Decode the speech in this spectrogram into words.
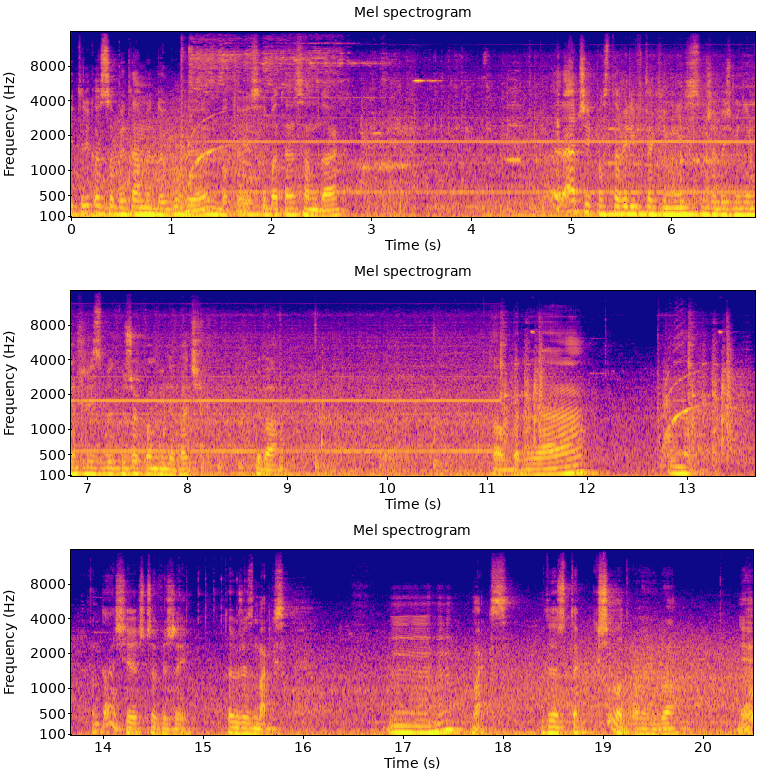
I tylko sobie damy do góry, bo to jest chyba ten sam dach. Raczej postawili w takim miejscu, żebyśmy nie musieli zbyt dużo kombinować. Chyba. Dobra. No. no Da się jeszcze wyżej. To już jest max. Mhm, max. I to już tak krzywo trochę chyba. Nie?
